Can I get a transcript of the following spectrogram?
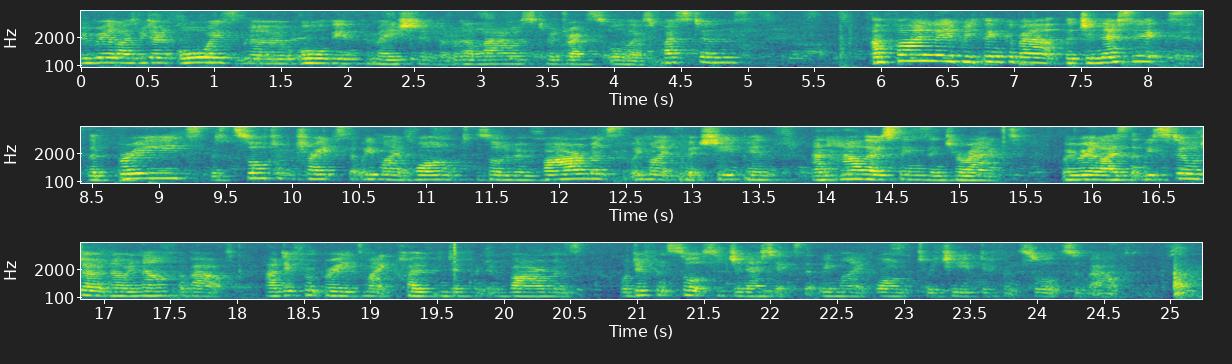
we realise we don't always know all the information that would allow us to address all those questions. And finally, if we think about the genetics, the breeds, the sort of traits that we might want, the sort of environments that we might put sheep in, and how those things interact, we realise that we still don't know enough about how different breeds might cope in different environments, or different sorts of genetics that we might want to achieve different sorts of outcomes.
